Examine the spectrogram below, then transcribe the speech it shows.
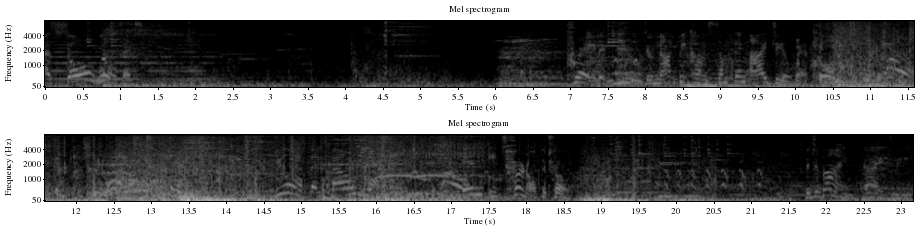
As soul wills it. The divine guides me.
